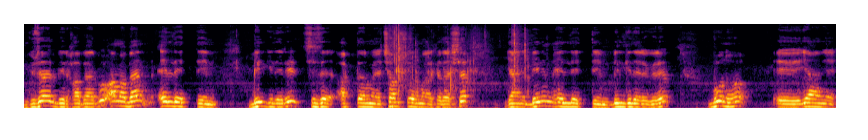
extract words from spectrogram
Güzel bir haber bu ama ben elde ettiğim bilgileri size aktarmaya çalışıyorum arkadaşlar. Yani benim elde ettiğim bilgilere göre bunu e, yani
